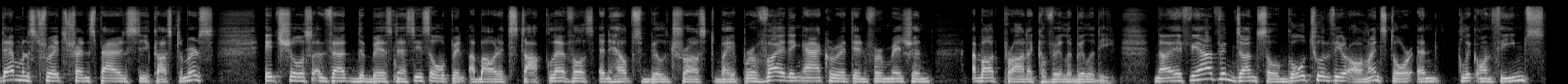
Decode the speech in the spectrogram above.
demonstrates transparency to customers. It shows that the business is open about its stock levels and helps build trust by providing accurate information about product availability. Now, if you haven't done so, go to your online store and click on themes.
